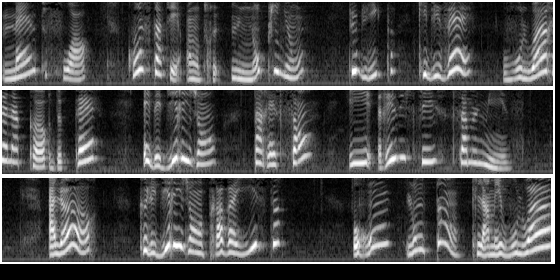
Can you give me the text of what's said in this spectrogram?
maintes fois constaté entre une opinion publique qui disait vouloir un accord de paix et des dirigeants paraissant y résister s'amenuise. Alors que les dirigeants travaillistes auront longtemps clamé vouloir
